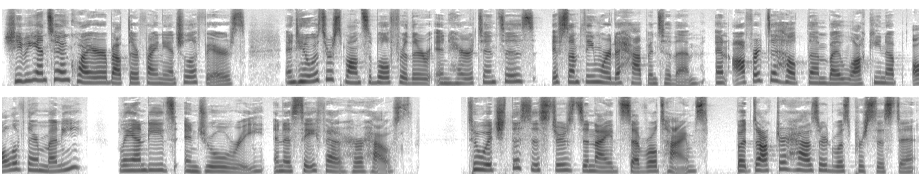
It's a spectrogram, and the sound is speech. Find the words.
She began to inquire about their financial affairs and who was responsible for their inheritances if something were to happen to them, and offered to help them by locking up all of their money, land deeds, and jewelry in a safe at her house, to which the sisters denied several times. But Dr. Hazard was persistent,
